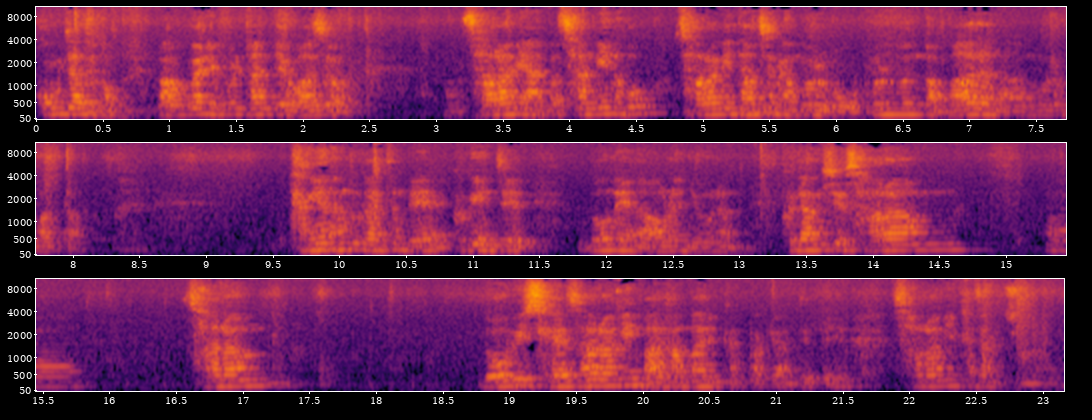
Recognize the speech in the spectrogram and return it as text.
공자도 마구간에 불탄 데 와서 사람이 안 봐. 상인호 사람이 다쳤나 물어보고 불문나 말하나 물어봤다. 당연한 것 같은데 그게 이제 논에 나오는 이유는 그 당시 사람 어, 사람 노비 세 사람이 말 한마디밖에 안 됐대요. 사람이 가장 중요하다.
